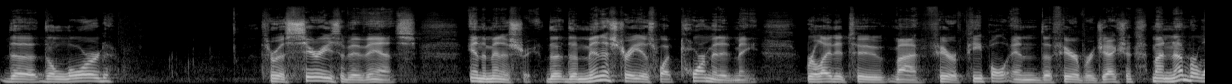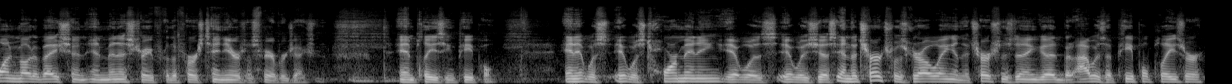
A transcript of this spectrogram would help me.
the the Lord, through a series of events in the ministry, the, the ministry is what tormented me related to my fear of people and the fear of rejection. My number one motivation in ministry for the first 10 years was fear of rejection and pleasing people and it was it was tormenting. It was it was just and the church was growing and the church was doing good, but I was a people pleaser.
